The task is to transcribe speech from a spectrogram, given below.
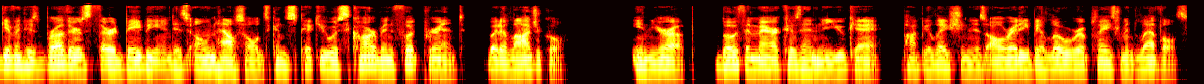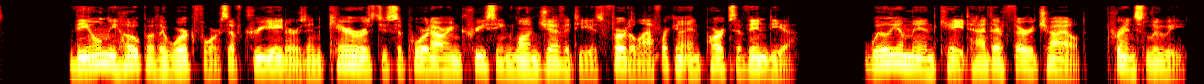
given his brother's third baby and his own household's conspicuous carbon footprint, but illogical. In Europe, both America's and the UK, population is already below replacement levels. The only hope of a workforce of creators and carers to support our increasing longevity is fertile Africa and parts of India. William and Kate had their third child, Prince Louis,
